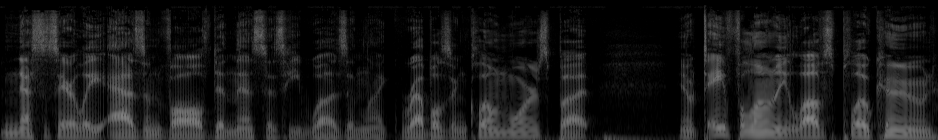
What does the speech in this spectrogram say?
necessarily as involved in this as he was in like Rebels and Clone Wars, but you know, Dave Filoni loves Plo Koon.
